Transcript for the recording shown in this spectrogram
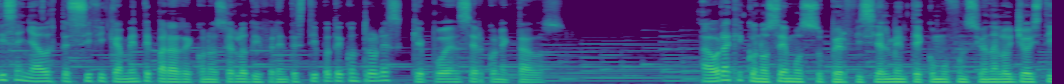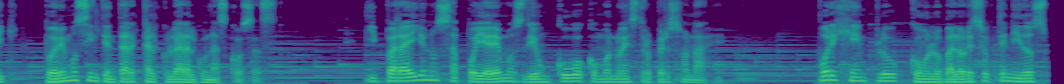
diseñado específicamente para reconocer los diferentes tipos de controles que pueden ser conectados. Ahora que conocemos superficialmente cómo funcionan los joysticks, podremos intentar calcular algunas cosas. Y para ello nos apoyaremos de un cubo como nuestro personaje. Por ejemplo, con los valores obtenidos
